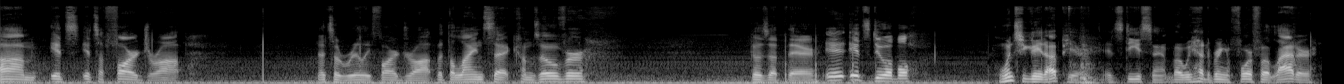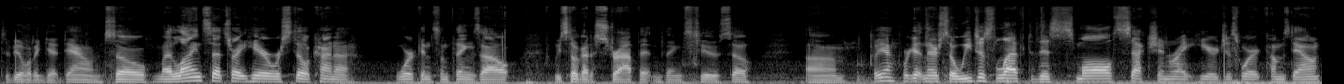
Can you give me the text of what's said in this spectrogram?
Um, it's, it's a far drop. That's a really far drop, but the line set comes over, goes up there. It, it's doable. Once you get up here, it's decent, but we had to bring a four foot ladder to be able to get down. So my line sets right here, we're still kind of working some things out. We still got to strap it and things too. So, um, but yeah, we're getting there. So we just left this small section right here, just where it comes down.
